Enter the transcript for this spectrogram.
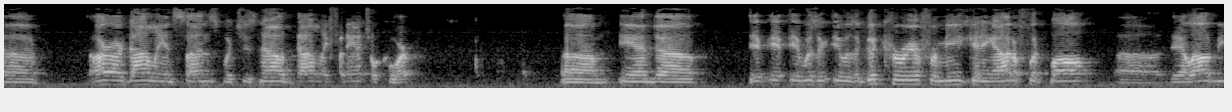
uh, R.R. Donnelley and Sons, which is now Donnelley Financial Corp. Um, and uh, it, it, it, was a, it was a good career for me getting out of football. Uh, they allowed me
